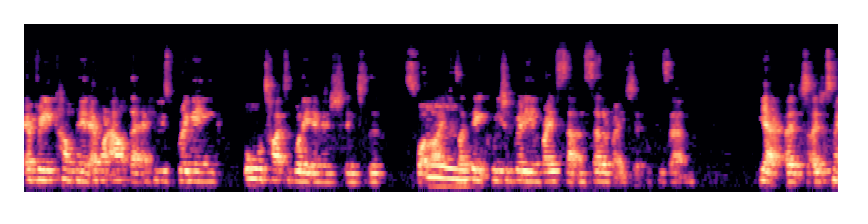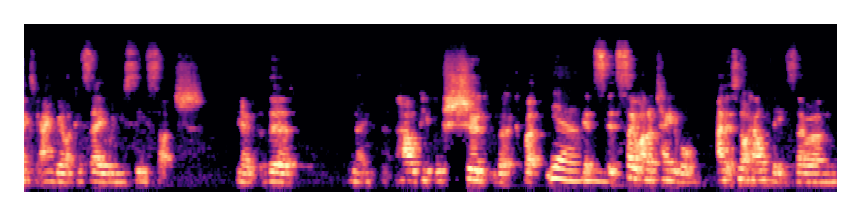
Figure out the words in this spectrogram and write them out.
every company and everyone out there who's bringing all types of body image into the spotlight because I think we should really embrace that and celebrate it because, um, yeah, it, it just makes me angry, like I say, when you see such, you know, the, you know, how people should look, but Yeah. it's it's so unobtainable and it's not healthy. So um,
